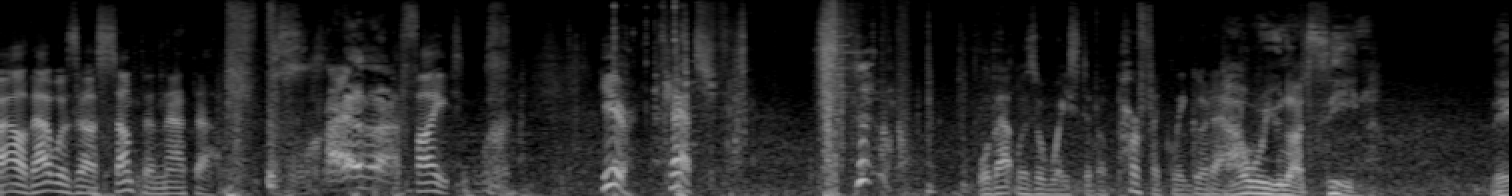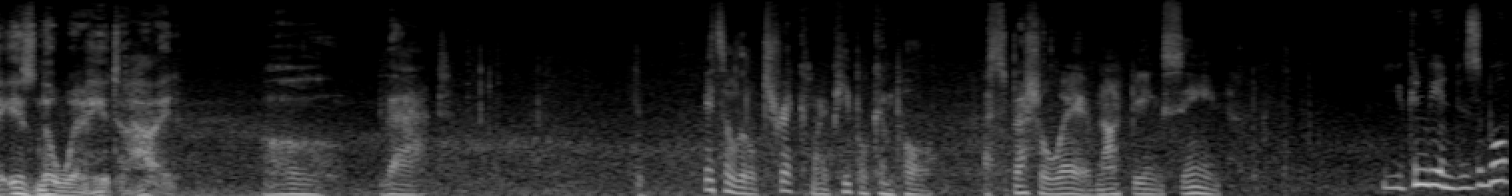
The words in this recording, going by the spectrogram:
Wow, that was uh, something, that uh, fight. Here, catch. Well, that was a waste of a perfectly good hour. How were you not seen? There is nowhere here to hide. Oh, that. It's a little trick my people can pull. A special way of not being seen. You can be invisible?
